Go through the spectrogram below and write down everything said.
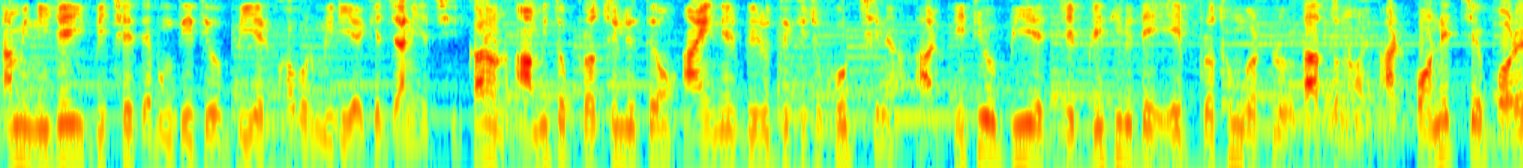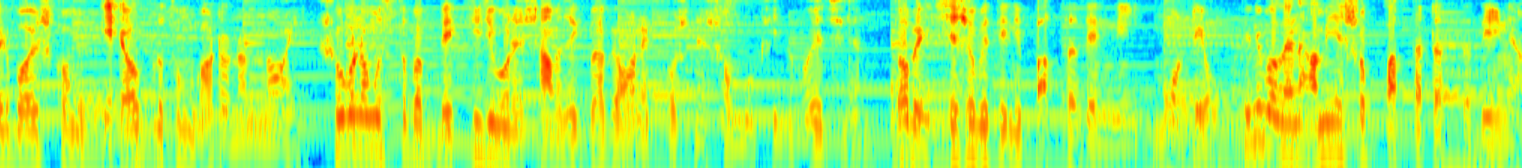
আমি নিজেই বিচ্ছেদ এবং দ্বিতীয় বিয়ের খবর মিডিয়াকে জানিয়েছি। কারণ আমি তো প্রচলিত আইনের বিরুদ্ধে কিছু করছি না। আর দ্বিতীয় বিয়ে যে পৃথিবীতে এই প্রথম ঘটলো তা তো নয়। আর কনের চেয়ে বরের বয়স কম, এটাও প্রথম ঘটনা নয়। সুবর্ণা মুস্তফা ব্যক্তি জীবনে সামাজিকভাবে অনেক প্রশ্নের সম্মুখীন হয়েছিলেন। তবে সেসবে তিনি পাত্তা দেননি মোটেও। তিনি বলেন, আমি এসব পাত্তা টাত্তা দিই না।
